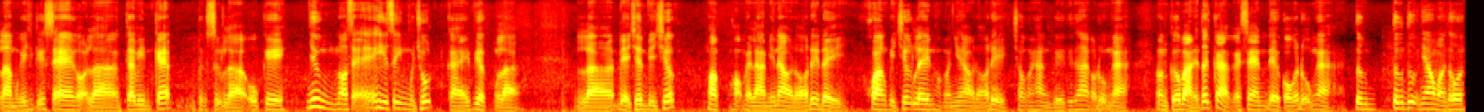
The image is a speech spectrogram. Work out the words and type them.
làm cái cái xe gọi là cabin kép thực sự là ok. Nhưng nó sẽ hy sinh một chút cái việc là là để chân phía trước hoặc họ phải làm như nào đó để đẩy khoang phía trước lên hoặc là như nào đó để cho cái hàng ghế thứ hai có độ ngả. Còn cơ bản thì tất cả cái xe đều có cái độ ngả tương tương tự nhau mà thôi.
